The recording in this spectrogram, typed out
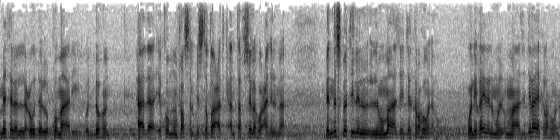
مثل العود القماري والدهن. هذا يكون منفصل باستطاعتك أن تفصله عن الماء. بالنسبة للممازج يكرهونه ولغير الممازج لا يكرهونه.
